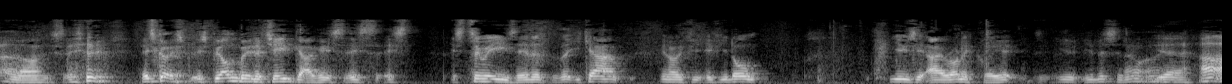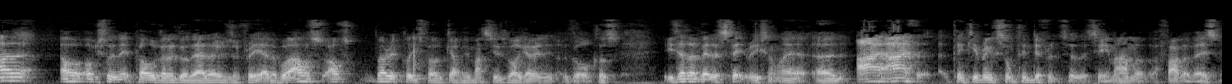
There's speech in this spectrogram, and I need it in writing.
uh, You know, it's, it's got it's, it's beyond being a cheap gag. It's it's it's it's too easy that, that you can't. You know, if you if you don't use it ironically, it, you, you're missing out. Aren't you? Yeah, I, I, oh, obviously Nick Powell got a good header, he was a free header, but I was, I was very pleased for Gavin Massey while getting a goal because he's had a bit of stick recently, and I, I th- think he brings something different to the team. I'm a, a fan of his,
